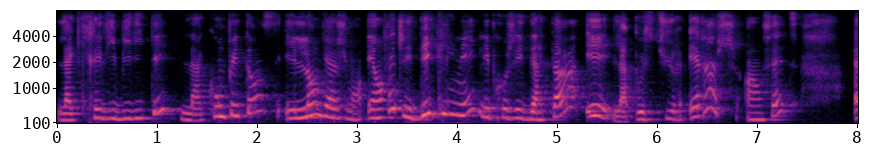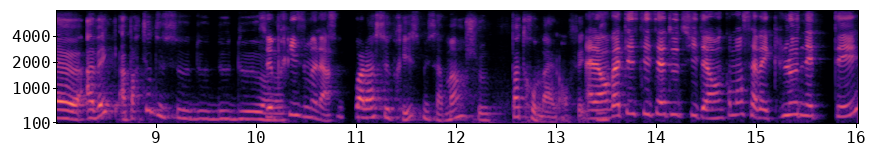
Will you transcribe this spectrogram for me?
la crédibilité, la compétence et l'engagement. Et en fait, j'ai décliné les projets data et la posture RH, en fait, heu, avec à partir de ce de de de, Ce heu, prisme-là. voilà, ce prisme et ça marche, pas trop mal, en fait. Alors on va tester ça tout de suite. Alors on commence avec l'honnêteté.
